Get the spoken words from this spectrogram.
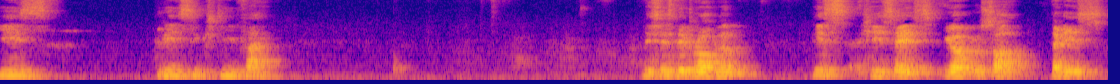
is 365 this is the problem this he says you have to solve. That is,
